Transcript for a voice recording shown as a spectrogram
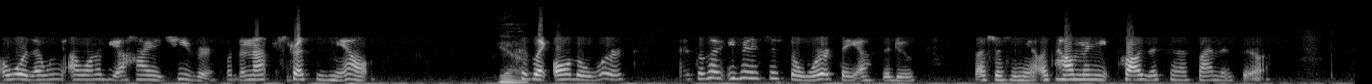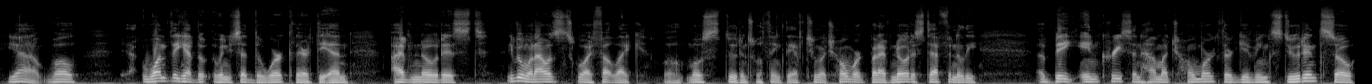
awards. I want I want to be a high achiever, but then that stresses me out. Yeah. Because like all the work, and sometimes even it's just the work that you have to do, that stresses me out. Like how many projects and assignments there are. Yeah, well, one thing when you said the work there at the end, I've noticed even when I was in school, I felt like well, most students will think they have too much homework, but I've noticed definitely a big increase in how much homework they're giving students. So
